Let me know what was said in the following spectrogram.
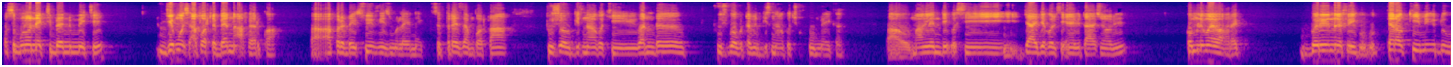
Parce que munoo nekk ci benn métier jéemoo si apporter benn affaire quoi. Waaw après day suivisme lay nekk. C'est très important. Toujours gis naa ko ci wanda touche boobu tamit gis naa ko ci Khoumeka waaw maa ngi leen di aussi jaajëfal si invitation bi. Comme li may wax rek bëri na fi keroog kii mi ngi dugg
